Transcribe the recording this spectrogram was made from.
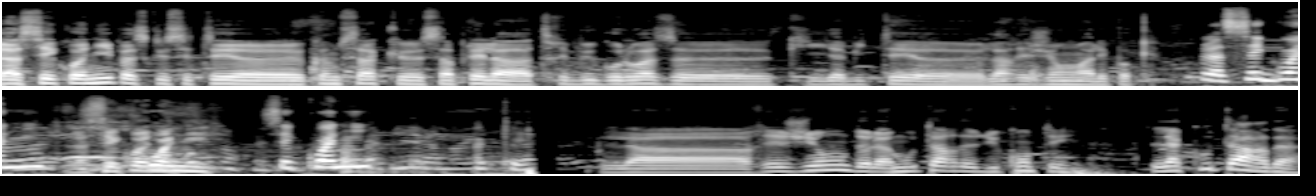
La Séquanie parce que c'était euh, comme ça que s'appelait la tribu gauloise euh, qui habitait euh, la région à l'époque. La Séguani. La Séquanie. Séquani. Ok. La région de la moutarde du comté. La coutarde.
